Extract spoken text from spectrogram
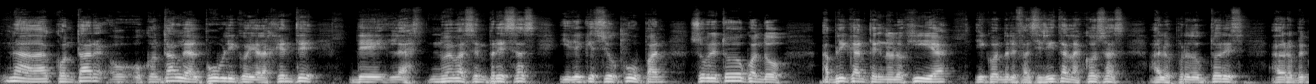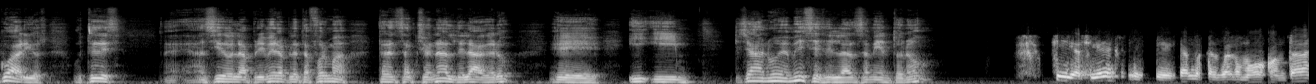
nada, contar o contarle al público y a la gente de las nuevas empresas y de qué se ocupan, sobre todo cuando aplican tecnología y cuando le facilitan las cosas a los productores agropecuarios. Ustedes eh, han sido la primera plataforma transaccional del agro eh, y, ya nueve meses del lanzamiento, ¿no? Sí, así es, este, Carlos, tal cual como vos contás.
